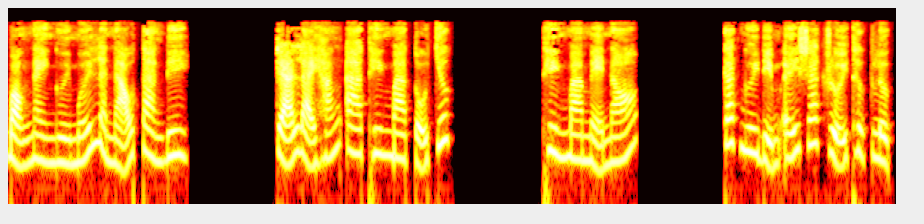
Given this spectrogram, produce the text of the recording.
Bọn này người mới là não tàn đi. Trả lại hắn A Thiên Ma tổ chức. Thiên ma mẹ nó. Các ngươi điểm ấy rác rưởi thực lực,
